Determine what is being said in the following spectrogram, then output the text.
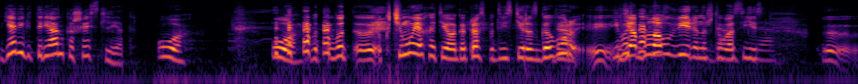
Я вегетарианка 6 лет. О, о, вот, вот э, к чему я хотела как раз подвести разговор. Да. И вот Я как была есть- уверена, что Да, у вас есть да. э,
